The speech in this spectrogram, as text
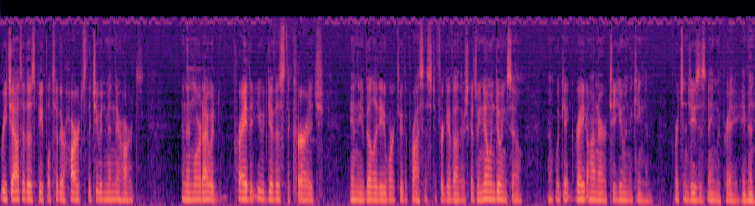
reach out to those people, to their hearts, that you would mend their hearts. And then, Lord, I would pray that you would give us the courage and the ability to work through the process to forgive others, because we know in doing so, uh, we'll get great honor to you in the kingdom. For it's in Jesus' name we pray. Amen.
